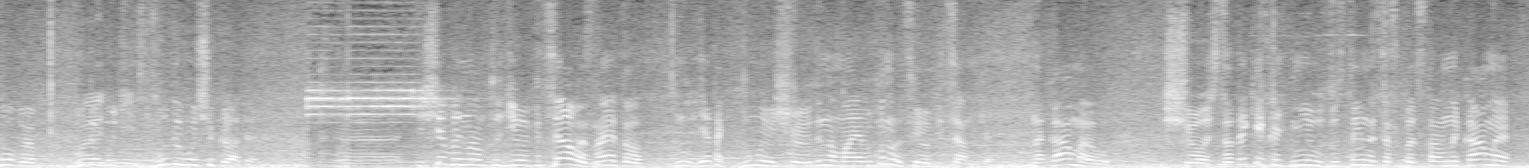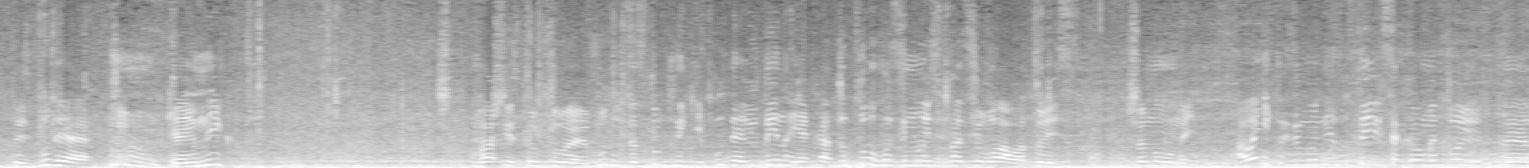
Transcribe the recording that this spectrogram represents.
Добре, будемо, будемо чекати. І ще ви нам тоді обіцяли, знаєте, от, ну, я так думаю, що людина має виконувати свої обіцянки на камеру, що за декілька днів зустрінеться з представниками, тобто буде керівник вашої структури, будуть заступники, буде людина, яка до того зі мною спрацювала, тобто, шановний. Але ніхто зі мною не зустрівся, е,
